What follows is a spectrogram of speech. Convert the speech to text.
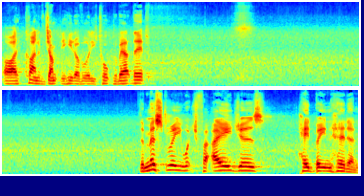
Oh, I kind of jumped ahead, I've already talked about that. The mystery which for ages had been hidden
